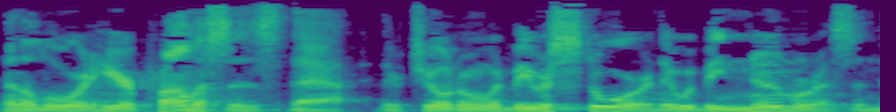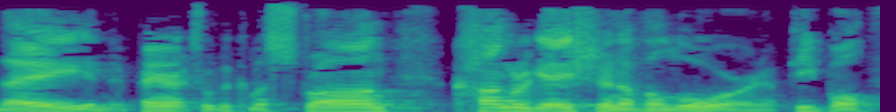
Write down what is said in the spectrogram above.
And the Lord here promises that their children would be restored. They would be numerous, and they and their parents would become a strong congregation of the Lord, a people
